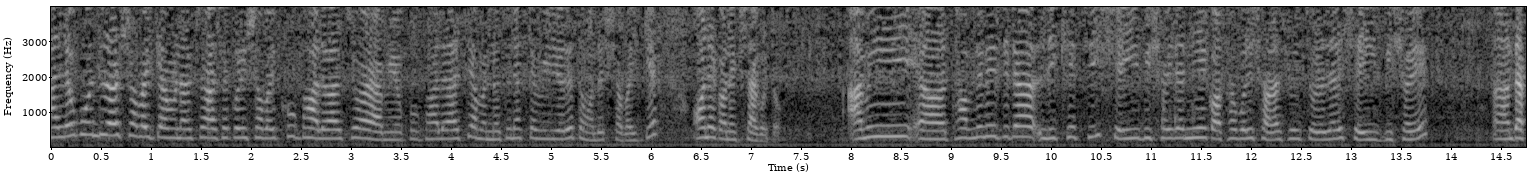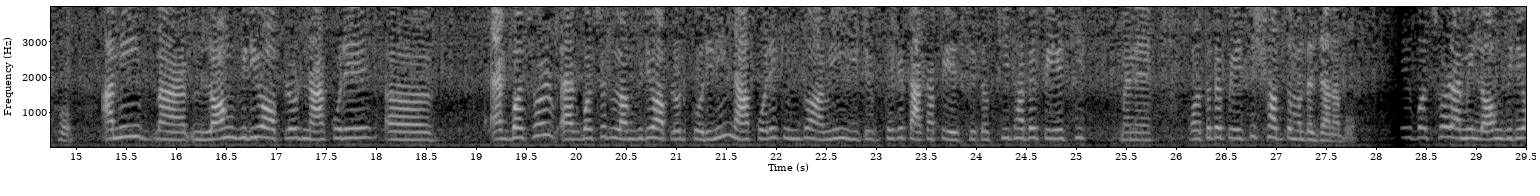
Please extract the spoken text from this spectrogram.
হ্যালো বন্ধুরা, সবাই কেমন আছো? আশা করি সবাই খুব ভালো আছো আর আমিও খুব ভালো আছি। আমার নতুন একটা ভিডিওতে তোমাদের সবাইকে অনেক অনেক স্বাগত। আমি থামলেনে যেটা লিখেছি সেই বিষয়টা নিয়ে কথা বলি, সরাসরি চলে যাই সেই বিষয়ে। দেখো, আমি লং ভিডিও আপলোড না করে এক বছর এক বছর লং ভিডিও আপলোড করিনি, না করে কিন্তু আমি ইউটিউব থেকে টাকা পেয়েছি। তো কীভাবে পেয়েছি মানে কতটা পেয়েছি সব তোমাদের জানাব। বছর আমি লং ভিডিও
